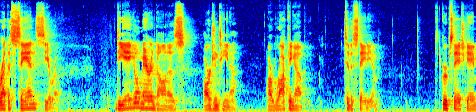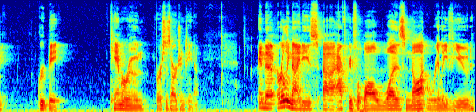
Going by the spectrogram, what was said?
We're at the San Siro. Diego Maradona's Argentina are rocking up to the stadium. Group stage game, Group B. Cameroon versus Argentina. In the early 90s, uh, African football was not really viewed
